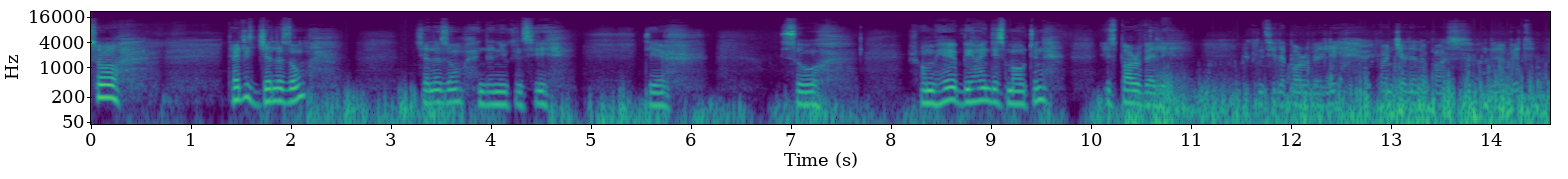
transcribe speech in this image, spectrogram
So that is Jelazong, Jelazong, and then you can see there. So from here behind this mountain is Paro Valley. You can see the Paro Valley. Chalala Pass a little bit.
